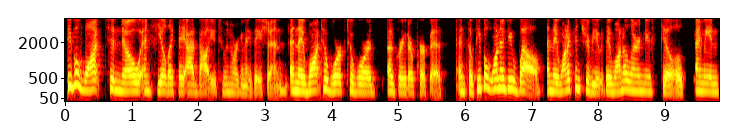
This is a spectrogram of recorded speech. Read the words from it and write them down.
people want to know and feel like they add value to an organization and they want to work towards a greater purpose. And so people want to do well and they want to contribute, they want to learn new skills. I mean,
